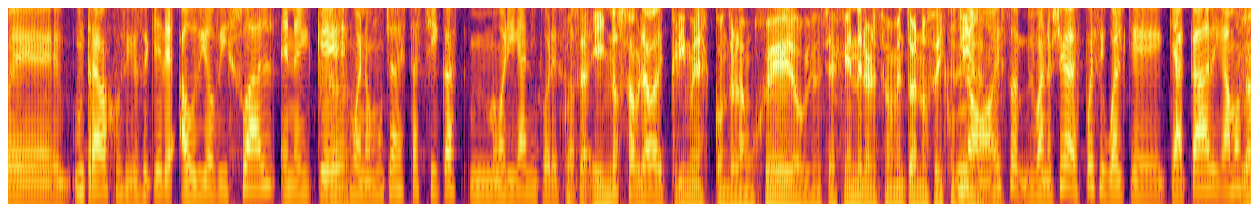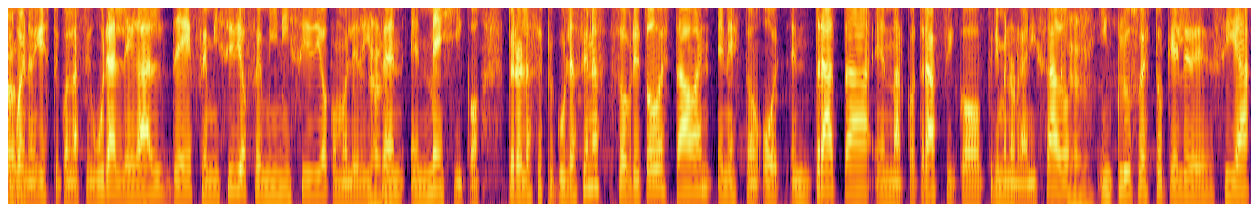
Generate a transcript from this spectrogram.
eh, un trabajo, si se quiere, audiovisual en el que, Claro. bueno, muchas de estas chicas morían y por eso... O sea, y no se hablaba de crímenes contra la mujer o violencia de género, en ese momento no se discutía. No, eso. eso, bueno, llega después igual que, que acá, digamos, Claro. y bueno, y esto, y con la figura legal de femicidio, feminicidio, como le dicen en México. Pero las especulaciones sobre todo estaban en esto, o en trata, en narcotráfico, crimen organizado, Claro. incluso esto que le decía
